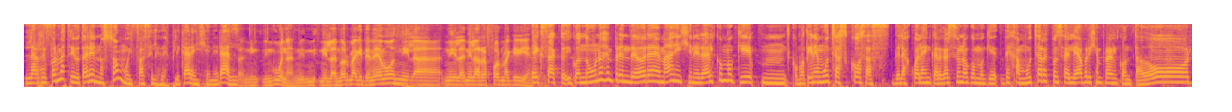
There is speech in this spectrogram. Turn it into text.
las reformas tributarias no son muy fáciles de explicar en general. O sea, ni- ninguna, ni, ni- la norma que tenemos, ni la, ni la, ni la reforma que viene. Exacto, y cuando uno es emprendedor además en general como que, mm, como tiene muchas cosas de las cuales encargarse uno como que deja mucha responsabilidad, por ejemplo, en el contador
